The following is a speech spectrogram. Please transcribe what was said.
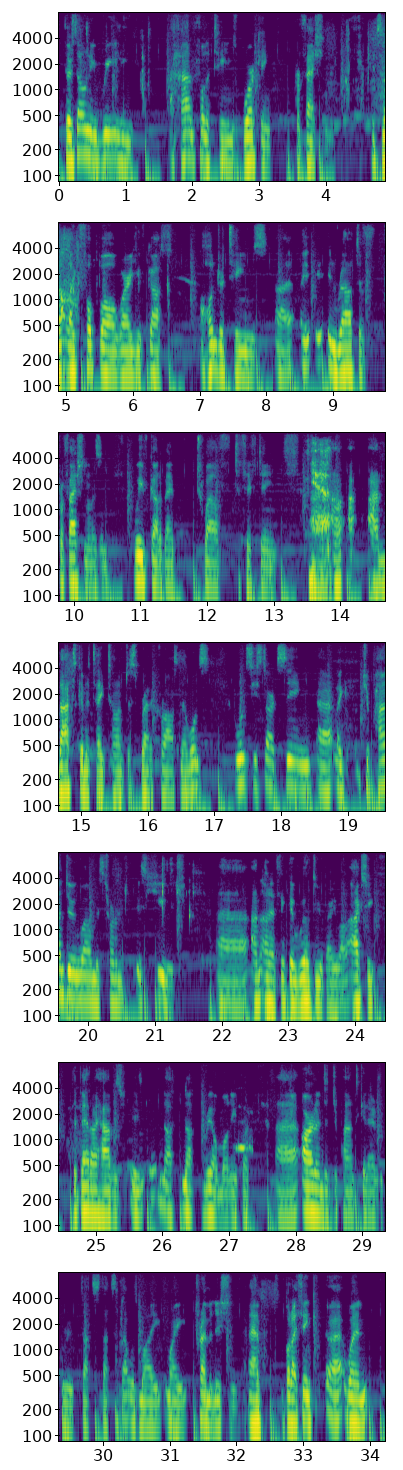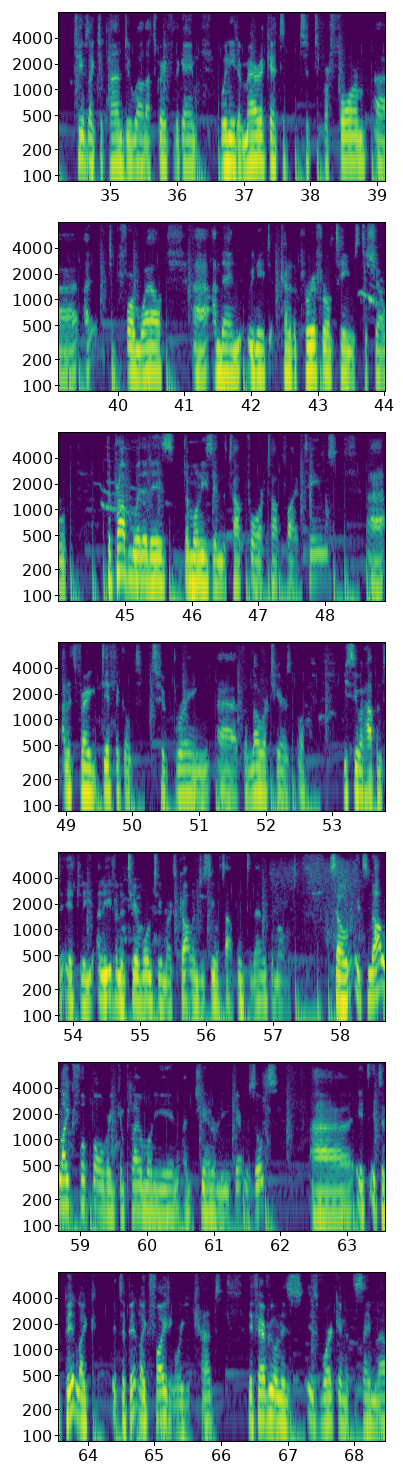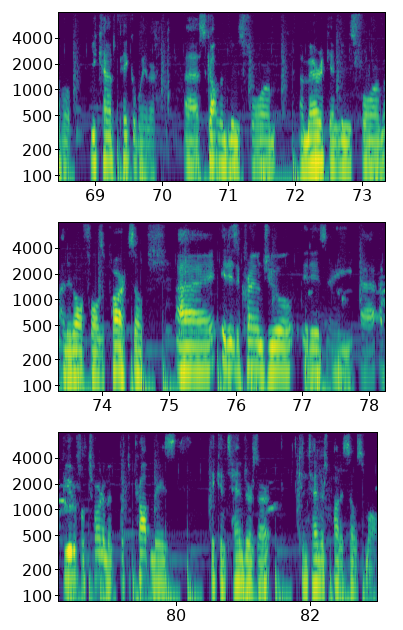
there's only really a handful of teams working professionally. It's not like football where you've got 100 teams uh, in relative professionalism. We've got about 12 to 15. Yeah. Uh, uh and that's going to take time to spread across. Now, once once you start seeing uh, like Japan doing well in this tournament is huge. Uh, and, and I think they will do very well. Actually, the bet I have is, is not not real money, but uh, Ireland and Japan to get out of the group. That's that's that was my my premonition. Uh, but I think uh, when teams like Japan do well, that's great for the game. We need America to, to, to perform uh, uh, to perform well, and then we need kind of the peripheral teams to show up. The problem with it is the money's in the top four, top five teams uh, and it's very difficult to bring uh, the lower tiers up. You see what happened to Italy, and even a tier one team like Scotland. You see what's happening to them at the moment. So it's not like football where you can plow money in and generally get results. Uh, it's it's a bit like it's a bit like fighting where you can't if everyone is is working at the same level you can't pick a winner uh, Scotland lose form, America lose form, and it all falls apart. So uh, it is a crown jewel. It is a, uh, a beautiful tournament, but the problem is the contenders are contenders pot is so small.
